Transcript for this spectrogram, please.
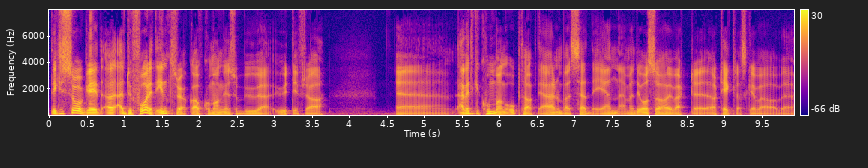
det er ikke så greit eh, Du får et inntrykk av hvor mange som buer ut ifra eh, Jeg vet ikke hvor mange opptak det er, jeg har bare sett det ene. Men det også har jo vært eh, artikler skrevet av eh,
